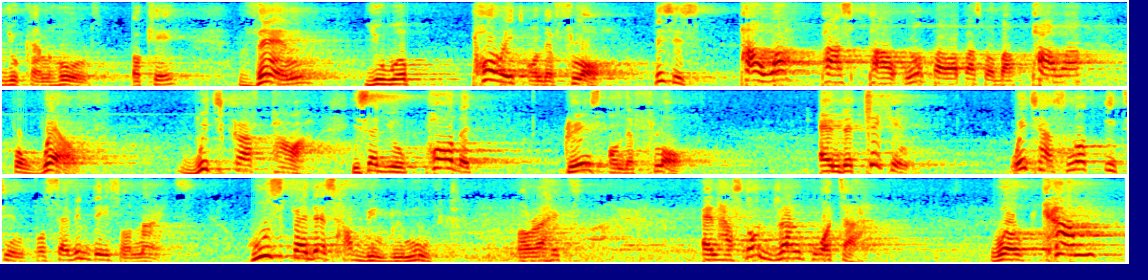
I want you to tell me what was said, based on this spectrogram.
you can hold. Okay? Then you will pour it on the floor. This is power past power, not power past power, but power for wealth. Witchcraft power. He said, You pour the grains on the floor, and the chicken, which has not eaten for seven days or nights, whose feathers have been removed, all right, and has not drank water, will come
